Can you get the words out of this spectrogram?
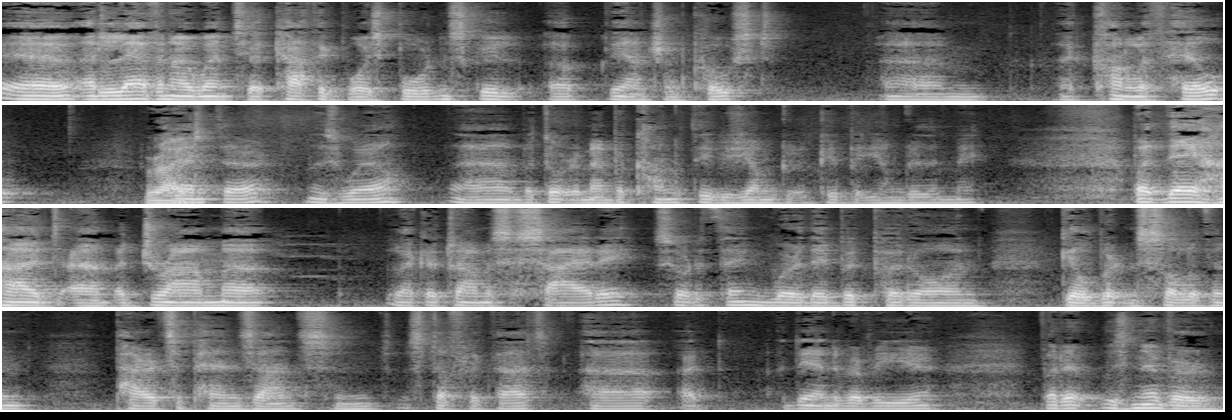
uh, at eleven. I went to a Catholic boys' boarding school up the Antrim coast, um, at Hill. Right. Went there as well, um, but don't remember Conleth. He was younger, a good bit younger than me. But they had um, a drama, like a drama society sort of thing, where they would put on Gilbert and Sullivan, Pirates of Penzance, and stuff like that uh, at, at the end of every year. But it was never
